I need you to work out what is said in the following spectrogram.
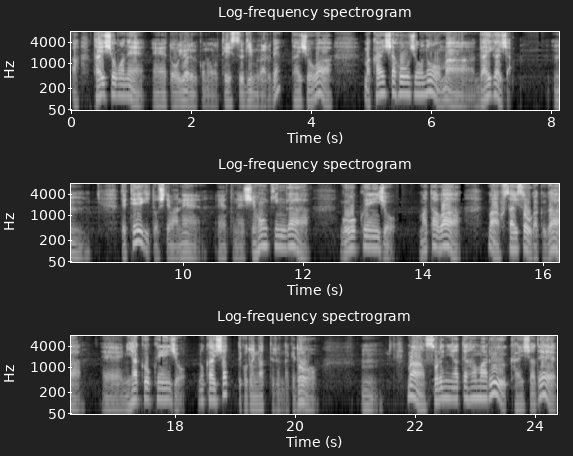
あ、対象はね、えっ、と、いわゆるこの提出義務があるね。対象は、まあ、会社法上の、まあ、大会社。うん。で、定義としてはね、えっ、とね、資本金が5億円以上、または、まあ、負債総額が、えー200億円以上の会社ってことになってるんだけど、うん。まあ、それに当てはまる会社で、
